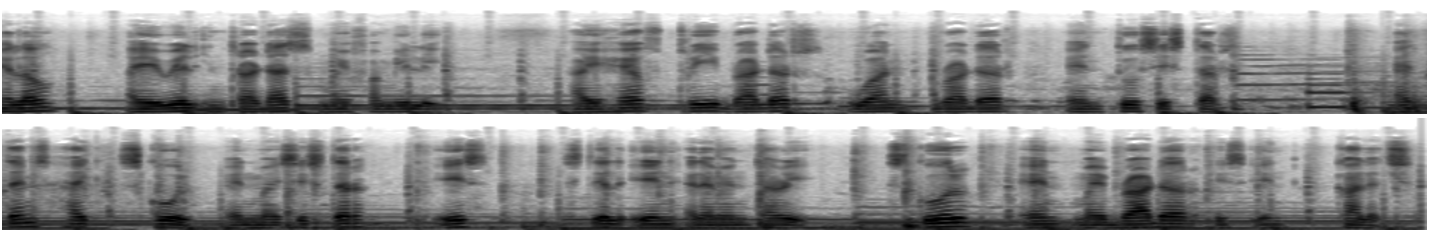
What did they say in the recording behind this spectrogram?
Hello. I will introduce my family. I have three brothers, one brother, and two sisters. Attends high school, and my sister is still in elementary school, and my brother is in college.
